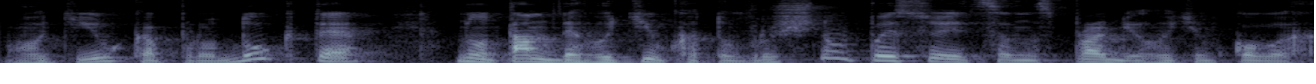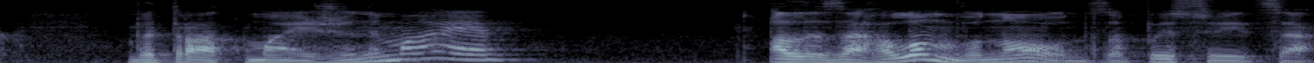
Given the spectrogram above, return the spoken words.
готівка, продукти. Ну там, де готівка, то вручну вписується. Насправді готівкових витрат майже немає. Але загалом воно от записується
